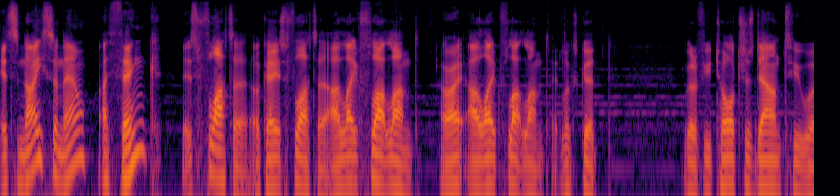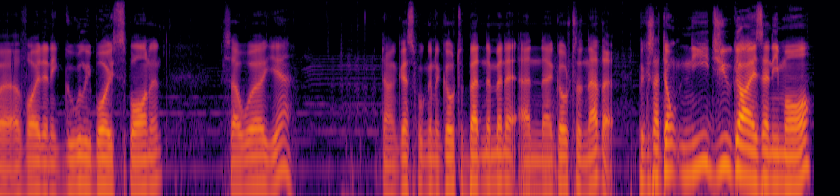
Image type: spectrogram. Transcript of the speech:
it's nicer now. I think. It's flatter, okay? It's flatter. I like flat land, alright? I like flat land. It looks good. We've got a few torches down to uh, avoid any ghouly boys spawning. So, uh, yeah. Now, I guess we're going to go to bed in a minute and uh, go to the nether. Because I don't need you guys anymore.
